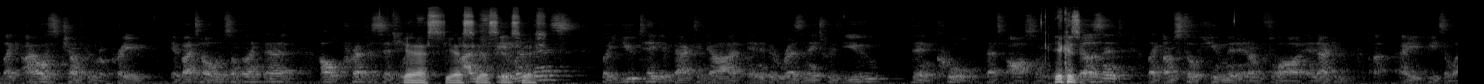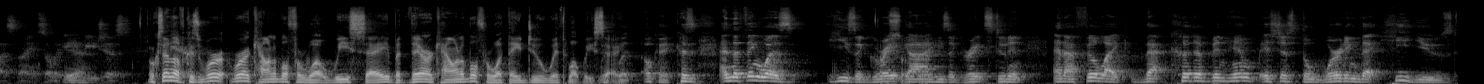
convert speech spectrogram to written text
like I always challenge people to pray. If I tell them something like that, I'll preface it with, Yes, yes, I'm yes, yes, feeling yes. this, but you take it back to God, and if it resonates with you, then cool, that's awesome. If Yeah, 'cause- it doesn't, like I'm still human and I'm flawed, and I can I- uh, I ate pizza last night, so like it Yeah. be just. Well, because I love because we're we're accountable for what we say, but they're accountable for what they do with what we say. But okay, because and the thing was, he's a great so guy. good. He's a great student, and I feel like that could have been him. It's just the wording that he used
